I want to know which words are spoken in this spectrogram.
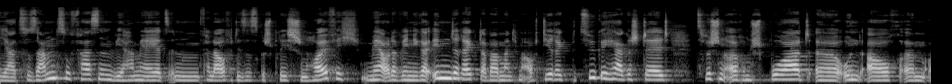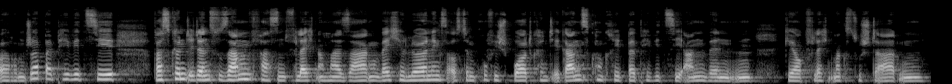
ja, zusammenzufassen, wir haben ja jetzt im Verlauf dieses Gesprächs schon häufig mehr oder weniger indirekt, aber manchmal auch direkt Bezüge hergestellt zwischen eurem Sport äh, und auch ähm, eurem Job bei PwC. Was könnt ihr denn zusammenfassend vielleicht nochmal sagen? Welche Learnings aus dem Profisport könnt ihr ganz konkret bei PwC anwenden? Georg, vielleicht magst du starten.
